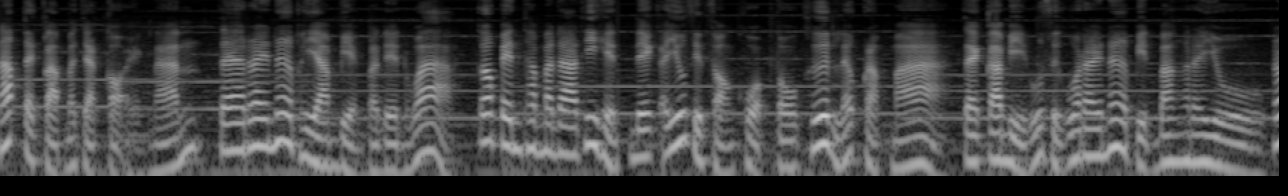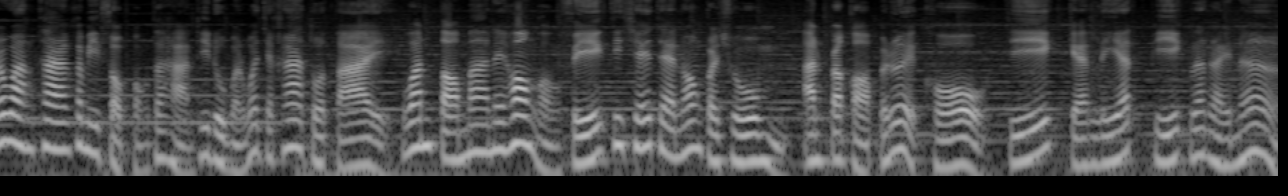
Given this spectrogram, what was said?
นับแต่กลับมาจากเกาะแห่งนั้น แต่ไรเนอร์พยายามเบี่ยงประเด็นว่า ก็เป็นธรรมดาที่เห็นเด็กอายุ 12 ขวบโตขึ้นแล้วกลับมา แต่กาบีรู้สึกว่าไรเนอร์ปิดบังอะไรอยู่ ระหว่างทางก็มีศพของทหารที่ดูเหมือนว่าจะฆ่าตัวตาย วันต่อมาในห้องของฟิกที่ใช้แทนห้องประชุม อันประกอบไปด้วยโคจิกแกเลียสพีกและไรเนอร์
